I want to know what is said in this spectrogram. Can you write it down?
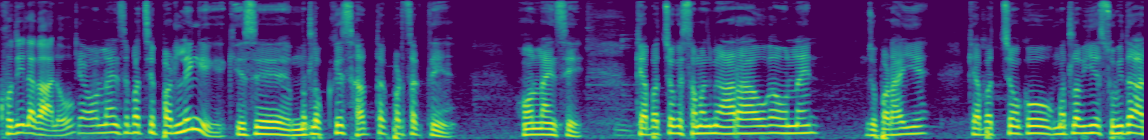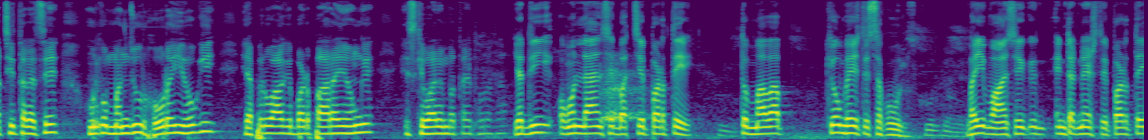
खुद ही लगा लो। क्या ऑनलाइन से बच्चे पढ़ लेंगे? किस मतलब किस हद तक पढ़ सकते हैं ऑनलाइन से? क्या बच्चों के समझ में आ रहा होगा ऑनलाइन जो पढ़ाई है? क्या बच्चों को मतलब ये सुविधा अच्छी तरह से उनको मंजूर हो रही होगी या फिर वो आगे बढ़ पा रहे होंगे? इसके बारे में बताएँ थोड़ा सा। यदि ऑनलाइन से बच्चे पढ़ते तो माँ बाप क्यों भेजते स्कूल? भाई वहाँ से इंटरनेट से पढ़ते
